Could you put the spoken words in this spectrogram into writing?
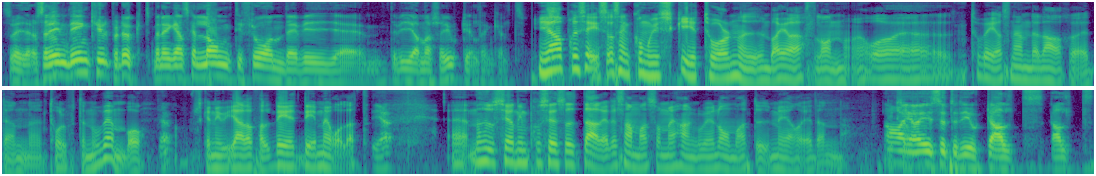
så vidare. Så det är, en, det är en kul produkt men den är ganska långt ifrån det vi, eh, det vi annars har gjort helt enkelt. Ja precis och sen kommer ju Ski Tour nu, Biathlon och eh, Tobias nämnde där eh, den 12 november. Ja. Ska ni i alla fall, det, det är målet. Ja. Eh, men hur ser din process ut där? Är det samma som med Hungry om att du mer är den Liksom. Ja, jag har ju suttit och gjort allt, allt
